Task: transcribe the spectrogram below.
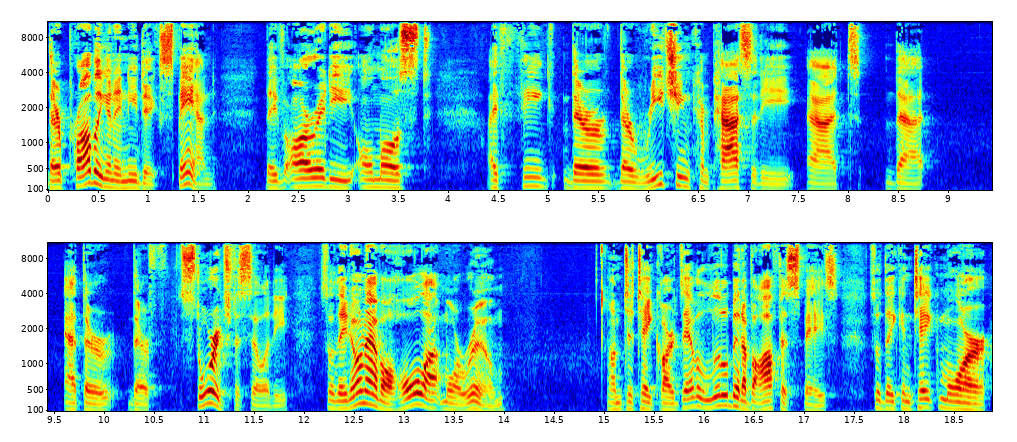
they're probably going to need to expand. They've already almost, I think they're they're reaching capacity at that at their their storage facility, so they don't have a whole lot more room um, to take cards. They have a little bit of office space, so they can take more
